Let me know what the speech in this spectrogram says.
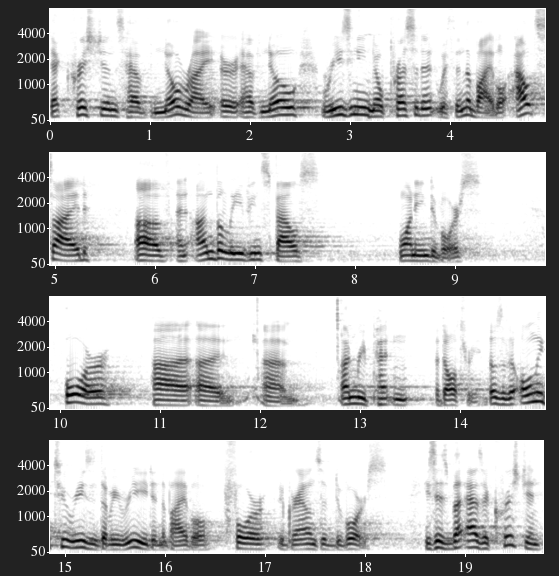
that Christians have no right or have no reasoning, no precedent within the Bible outside of an unbelieving spouse wanting divorce or uh, uh, um, unrepentant adultery. Those are the only two reasons that we read in the Bible for the grounds of divorce. He says, but as a Christian,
